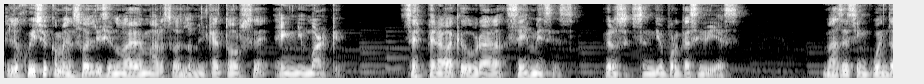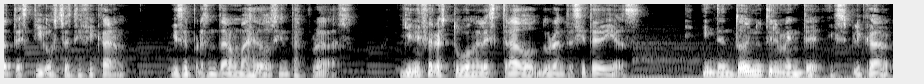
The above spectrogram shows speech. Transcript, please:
El juicio comenzó el 19 de marzo del 2014 en Newmarket. Se esperaba que durara seis meses, pero se extendió por casi diez. Más de 50 testigos testificaron, y se presentaron más de 200 pruebas. Jennifer estuvo en el estrado durante siete días. Intentó inútilmente explicar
